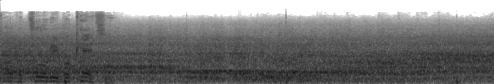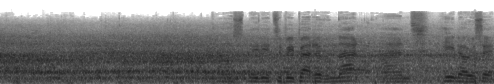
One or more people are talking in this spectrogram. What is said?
Salvatore Bocchetti. Needed to be better than that, and he knows it.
